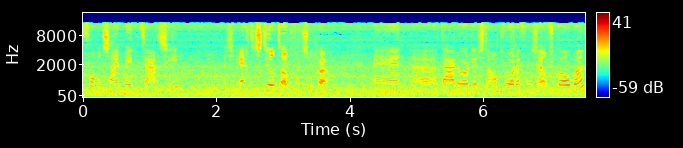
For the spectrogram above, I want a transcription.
bijvoorbeeld zijn meditatie. Dat je echt de stilte op gaat zoeken. En uh, daardoor dus de antwoorden vanzelf komen.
